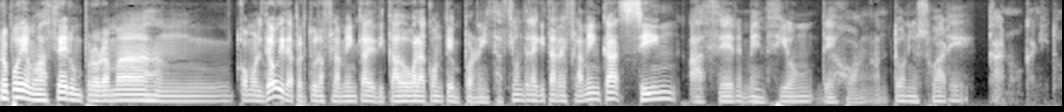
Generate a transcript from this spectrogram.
No podíamos hacer un programa mm, como el de hoy de Apertura Flamenca dedicado a la contemporaneización de la guitarra flamenca sin hacer mención de Juan Antonio Suárez Cano Canito.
